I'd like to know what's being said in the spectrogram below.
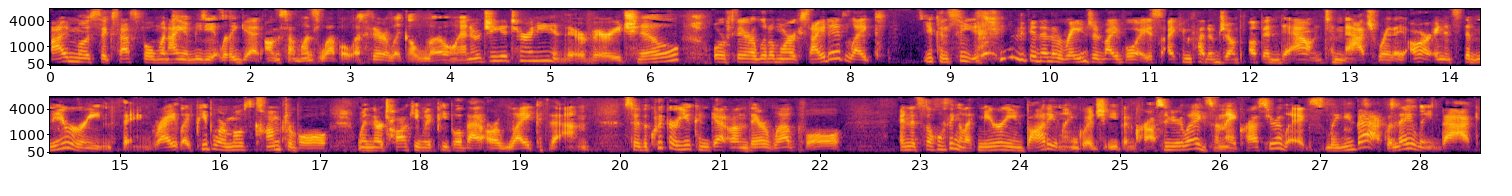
I'm most successful when I immediately get on someone's level. If they're like a low energy attorney and they're very chill, or if they're a little more excited, like you can see even in the range in my voice, I can kind of jump up and down to match where they are. And it's the mirroring thing, right? Like people are most comfortable when they're talking with people that are like them. So the quicker you can get on their level, and it's the whole thing like mirroring body language, even crossing your legs when they cross your legs, leaning back when they lean back.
